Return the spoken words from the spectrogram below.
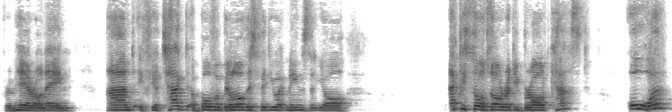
from here on in. And if you're tagged above or below this video, it means that your episode's already broadcast, or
